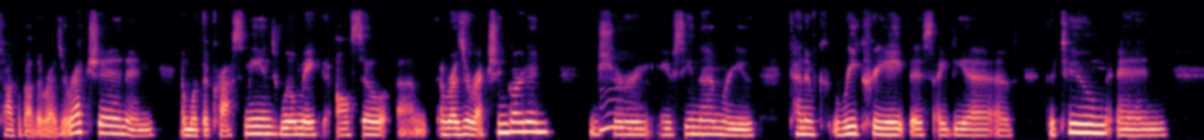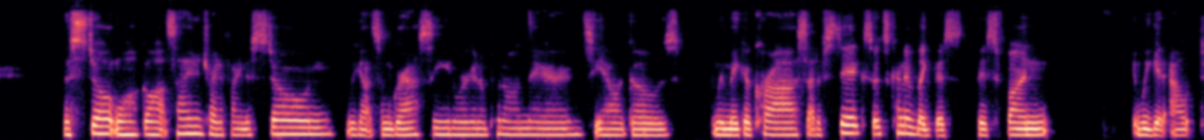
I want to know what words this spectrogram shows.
talk about the resurrection and and what the cross means. We'll make also um, a resurrection garden. I'm mm. sure you've seen them where you kind of recreate this idea of the tomb and the stone. We'll go outside and try to find a stone. We got some grass seed we're going to put on there and see how it goes. We make a cross out of sticks. So it's kind of like this this fun. We get out,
